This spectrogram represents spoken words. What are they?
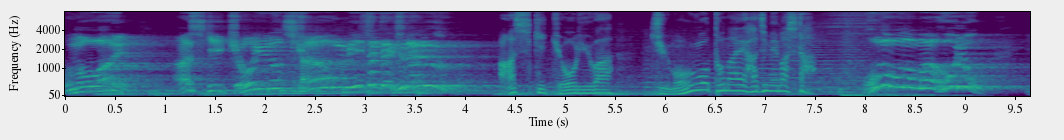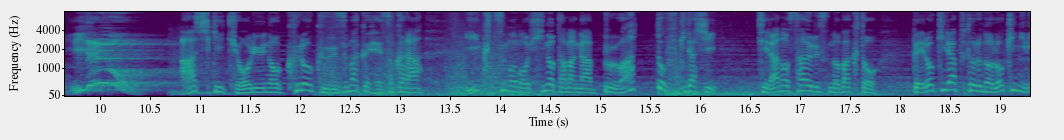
この我悪しき恐竜の力を見せてくれる。悪しき恐竜は呪文を唱え始めました。炎の魔法よいでよ。悪しき恐竜の黒く渦巻くへそからいくつもの火の玉がブワッと吹き出しティラノサウルスのバクとベロキラプトルのロキに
